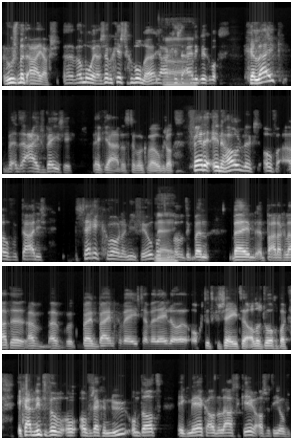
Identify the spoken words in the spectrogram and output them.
hoe is het met Ajax? Wel mooi, ja, ze hebben gisteren gewonnen, hè? Ja, Ah. gisteren eindelijk weer gewonnen. Gelijk met Ajax bezig. Ik denk, ja, dat is toch ook wel bijzonder. Verder inhoudelijk over, over Tadic zeg ik gewoon nog niet veel. Want, Nee. want ik ben bij, een paar dagen later eh, bij, bij, bij hem geweest. Hebben we de hele ochtend gezeten, alles doorgebracht. Ik ga er niet te veel over zeggen nu, omdat ik merk al de laatste keren als we het hier over,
